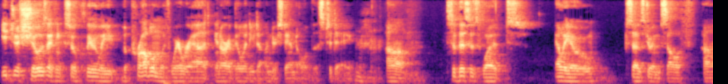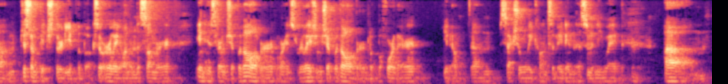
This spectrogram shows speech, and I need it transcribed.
it just shows, I think, so clearly the problem with where we're at in our ability to understand all of this today. Mm-hmm. Um, so this is what Elio says to himself um, just on page 30 of the book. So early on in the summer, in his friendship with Oliver or his relationship with Oliver, but before they're, you know, um, sexually consummating this in any way. Um,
